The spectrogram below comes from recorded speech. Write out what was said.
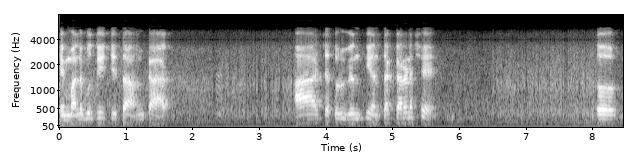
એ મન બુદ્ધિ ચિત્ત, અહંકાર, આ ચતુર્ગ્રંથિ અંતઃકરણ છે. તો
